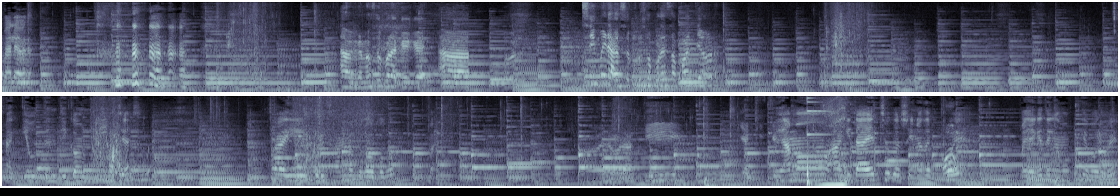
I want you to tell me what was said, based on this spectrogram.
Vale, ahora. aunque no sé para qué. qué- ah, sí, mira, se puso por esa parte ahora. Aquí auténticos ninjas. Ir cruzando poco a poco. Aquí. Y aquí que. Vamos a quitar esto, que si no después. Vaya que tengamos que volver.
